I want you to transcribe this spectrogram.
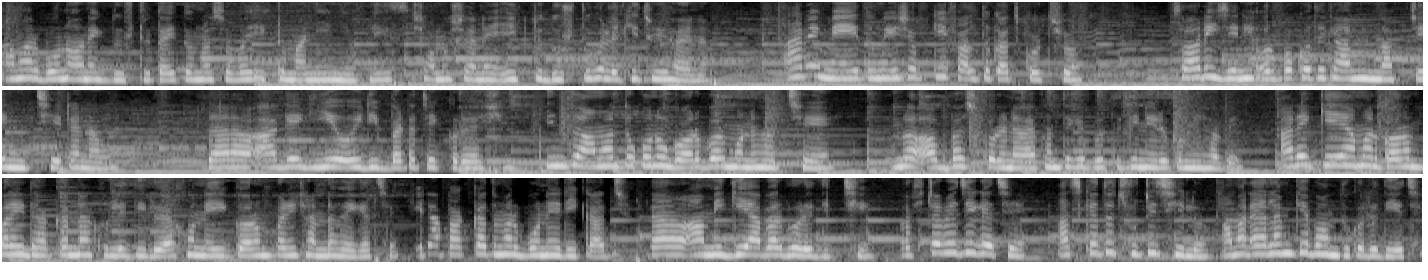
আমার বোন অনেক দুষ্টু, তাই তোমরা সবাই একটু মানিয়ে নিও, প্লিজ। সমস্যা নেই, একটু দুষ্টু হলে কিছুই হয় না। আরে মেয়ে, তুমি এসব কি ফালতু কাজ করছ? সরি জেনি, ওর পক্ষ থেকে আমি মাপ চেয়ে নিচ্ছি, এটা নাও। দাঁড়াও, আগে গিয়ে ওই ডিব্বাটা চেক করে আসি। কিন্তু আমার তো কোনো গড়বড় মনে হচ্ছে। তোমরা অভ্যাস করে নাও, এখন থেকে প্রতিদিন এরকমই হবে। আরে কে আমার গরম পানি ঢাকা না খুলে দিল? এখন এই গরম পানি ঠান্ডা হয়ে গেছে। এটা পাক্কা তোমার বোনেরই কাজ। দাঁড়াও, আমি গিয়ে আবার ভরে দিচ্ছি। দশটা বেজে গেছে। আজকে তো ছুটি ছিল। আমার অ্যালার্মকে বন্ধ করে দিয়েছে।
